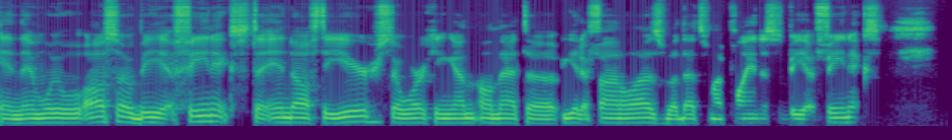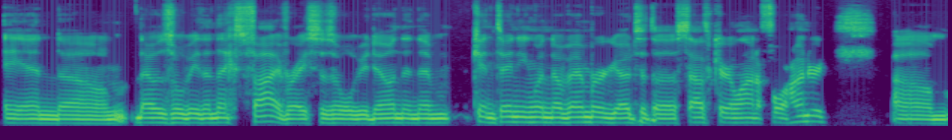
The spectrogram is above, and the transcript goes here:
and then we will also be at Phoenix to end off the year. Still working on, on that to get it finalized, but that's my plan is to be at Phoenix and um, those will be the next five races that we'll be doing, and then continuing with November, go to the South Carolina 400, um,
